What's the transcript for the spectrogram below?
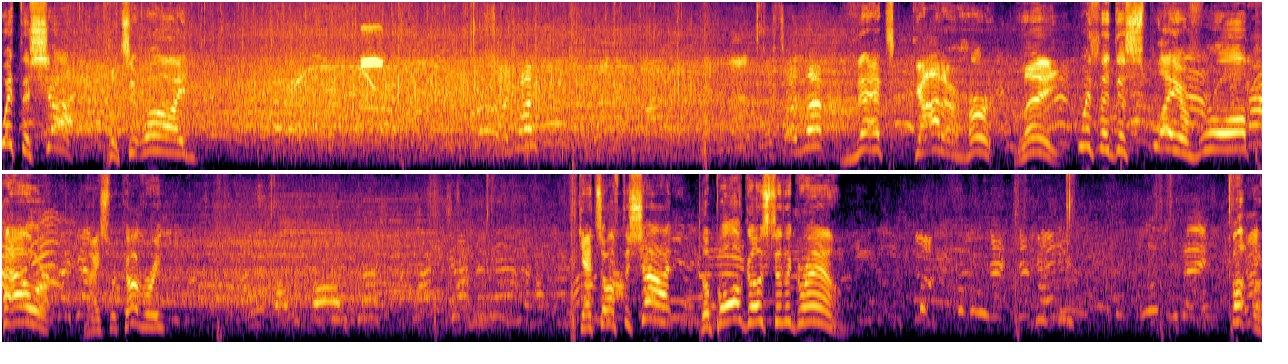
with the shot. Puts it wide. Side right. Ball side left. That's gotta hurt. Lay with a display of raw power. Nice recovery. Gets off the shot. The ball goes to the ground. Butler.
